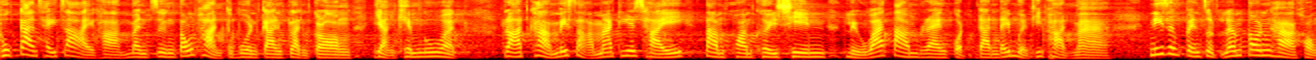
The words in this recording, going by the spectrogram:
ทุกการใช้จ่ายค่ะ มันจึงต้องผ่านกระบวนการกลั่นกรองอย่างเข้มงวด รัฐค่ะไม่สามารถที่จะใช้ตามความเคยชิน หรือว่าตามแรงกดดันได้เหมือนที่ผ่านมา นี่จึงเป็นจุดเริ่มต้นค่ะของ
